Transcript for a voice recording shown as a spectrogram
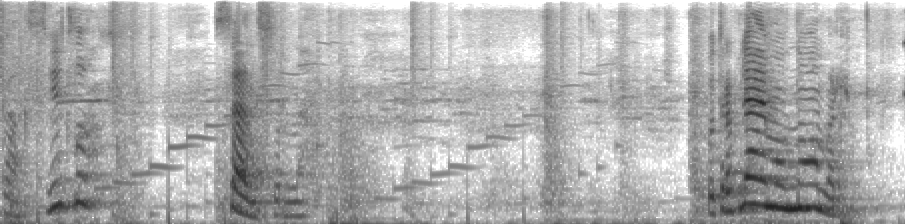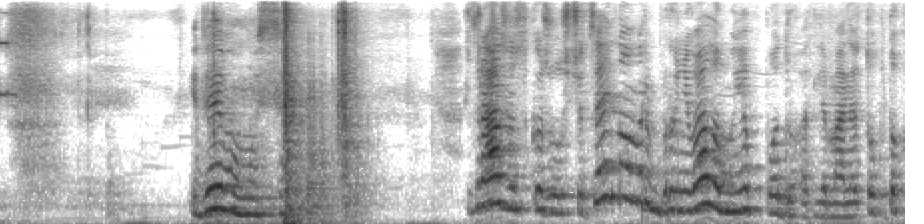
Так, світло сенсорне. Потрапляємо в номер і дивимося. Зразу скажу, що цей номер бронювала моя подруга для мене. Тобто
